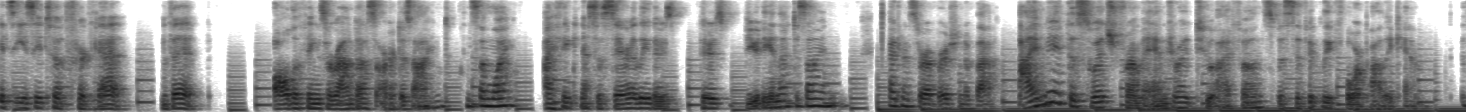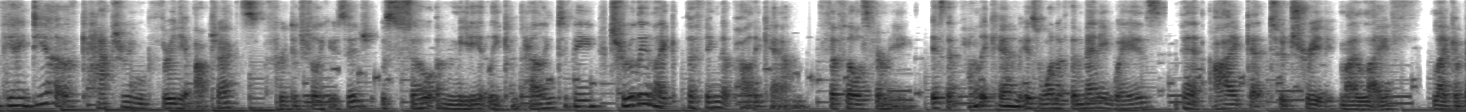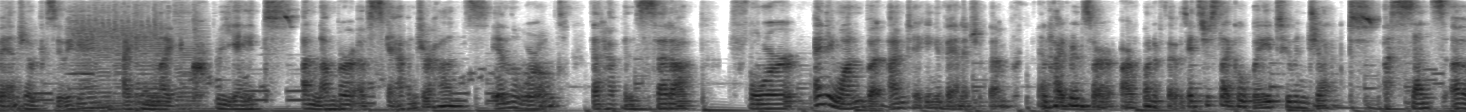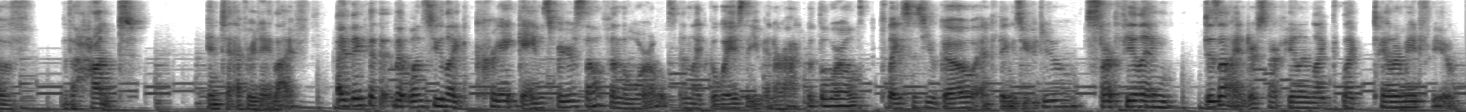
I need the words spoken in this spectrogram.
it's easy to forget that all the things around us are designed in some way. I think necessarily there's there's beauty in that design. Hydrants are a version of that. I made the switch from Android to iPhone specifically for Polycam. The idea of capturing 3D objects for digital usage was so immediately compelling to me. Truly, like the thing that Polycam fulfills for me is that Polycam is one of the many ways that I get to treat my life like a Banjo Kazooie game. I can like create a number of scavenger hunts in the world that have been set up for anyone, but I'm taking advantage of them. And hydrants are, are one of those. It's just like a way to inject a sense of the hunt into everyday life. I think that, that once you like create games for yourself in the world and like the ways that you interact with the world, places you go and things you do start feeling designed or start feeling like like tailor made for you.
